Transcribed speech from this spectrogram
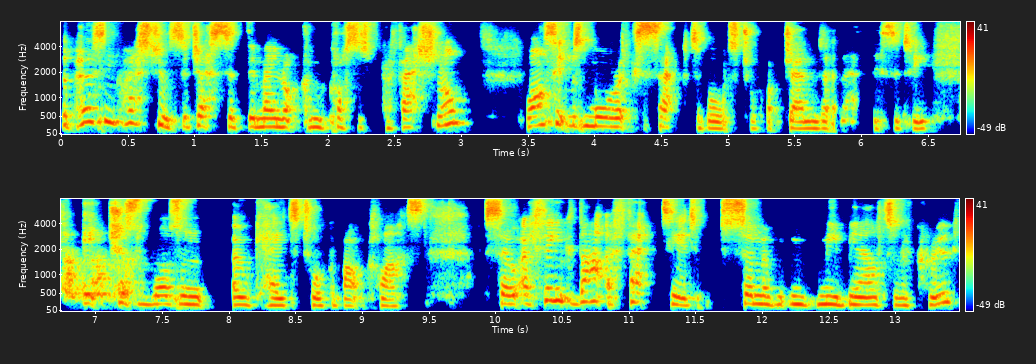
the person in question suggested they may not come across as professional. Whilst it was more acceptable to talk about gender and ethnicity, it just wasn't okay to talk about class. So I think that affected some of me being able to recruit.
